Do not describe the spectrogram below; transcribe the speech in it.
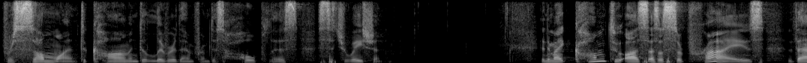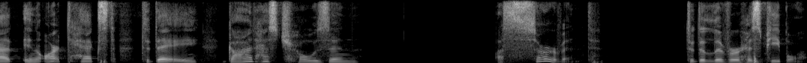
for someone to come and deliver them from this hopeless situation. And it might come to us as a surprise that in our text today, God has chosen a servant to deliver his people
